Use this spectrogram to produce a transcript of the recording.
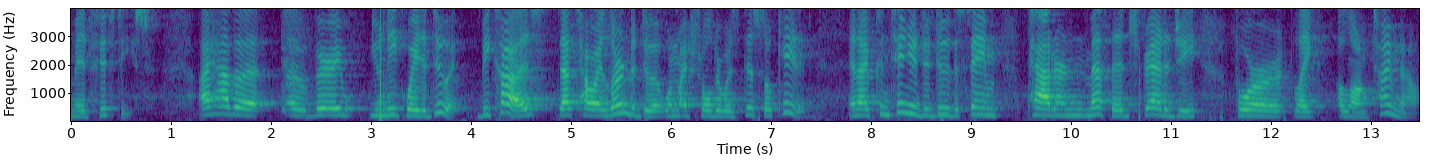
mid 50s, I have a, a very unique way to do it because that's how I learned to do it when my shoulder was dislocated. And I've continued to do the same pattern, method, strategy for like a long time now.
